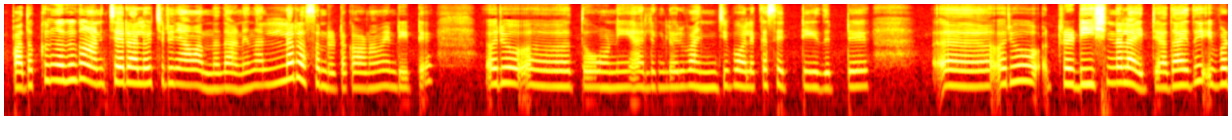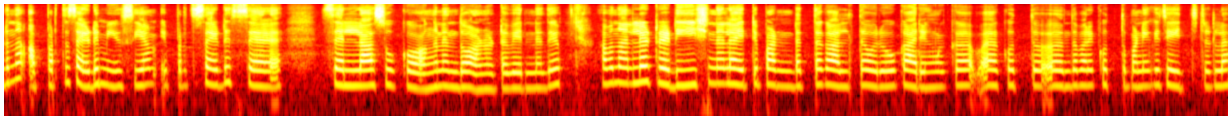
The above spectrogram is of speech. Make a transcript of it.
അപ്പോൾ അതൊക്കെ നിങ്ങൾക്ക് കാണിച്ചു തരാമല്ലോ വെച്ചിട്ട് ഞാൻ വന്നതാണ്. നല്ല രസമുണ്ട് കേട്ടോ കാണാൻ വേണ്ടിയിട്ട് ഒരു തോണി അല്ലെങ്കിൽ ഒരു വഞ്ചി പോലെയൊക്കെ സെറ്റ് ചെയ്തിട്ട് ഒരു ട്രഡീഷണലായിട്ട് അതായത് ഇവിടുന്ന് അപ്പുറത്തെ സൈഡ് മ്യൂസിയം ഇപ്പുറത്തെ സൈഡ് സെ സെല്ലാസുക്കോ അങ്ങനെ എന്തോ ആണ് കേട്ടോ വരുന്നത്. അപ്പോൾ നല്ല ട്രഡീഷണലായിട്ട് പണ്ടത്തെ കാലത്തെ ഓരോ കാര്യങ്ങളൊക്കെ കൊത്തു എന്താ പറയുക കൊത്തുപണിയൊക്കെ ചെയ്യിച്ചിട്ടുള്ള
